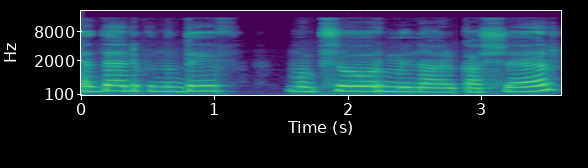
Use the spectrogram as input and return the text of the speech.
كذلك نضيف مبشور من الكاشير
